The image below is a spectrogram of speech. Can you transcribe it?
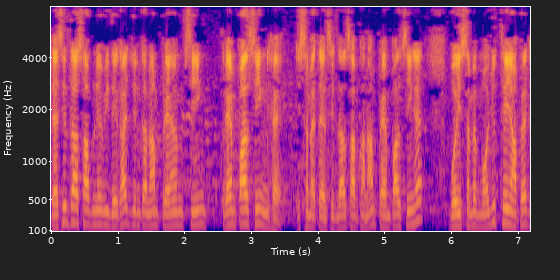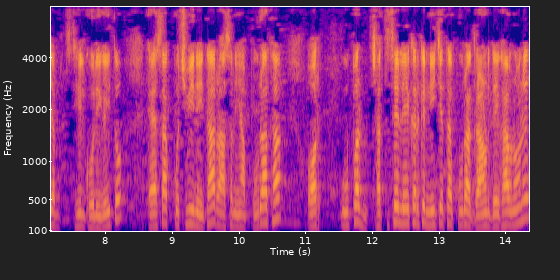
तहसीलदार साहब ने भी देखा, जिनका नाम प्रेम सिंह प्रेमपाल सिंह है। इस समय तहसीलदार साहब का नाम प्रेमपाल सिंह है। वो इस समय मौजूद थे यहाँ पे जब सील खोली गई तो। ऐसा कुछ भी नहीं था। राशन यहाँ पूरा था और ऊपर छत से लेकर के नीचे तक पूरा ग्राउंड देखा उन्होंने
